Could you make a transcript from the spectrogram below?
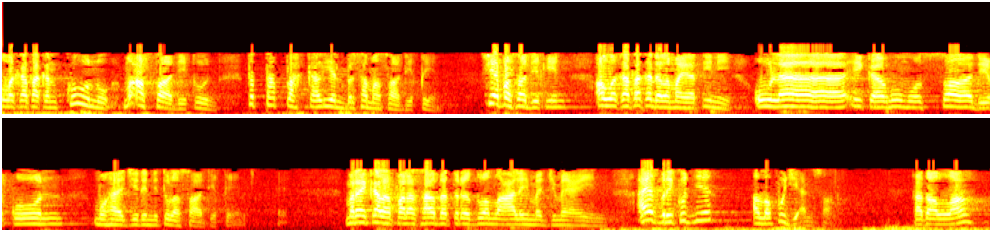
Allah katakan kunu ma'as sadiqun. Tetaplah kalian bersama sadiqin. Siapa sadiqin? Allah katakan dalam ayat ini, ulaika humus sadiqun. Muhajirin itulah sadiqin. Mereka lah para sahabat radhiyallahu alaihi majma'in. Ayat berikutnya Allah puji Ansar. Kata Allah,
